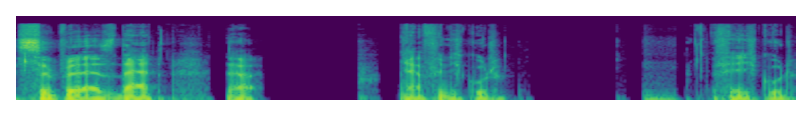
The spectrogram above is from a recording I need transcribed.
Simple as that. Ja. Ja, finde ich gut. Finde ich gut.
